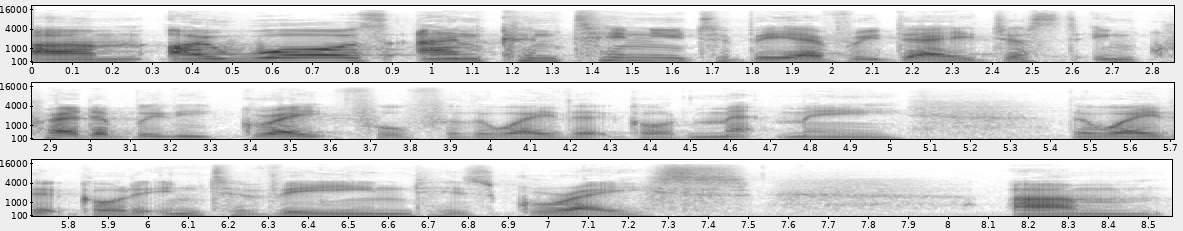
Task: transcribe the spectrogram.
Um, I was and continue to be every day just incredibly grateful for the way that God met me, the way that God intervened, His grace. Um,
